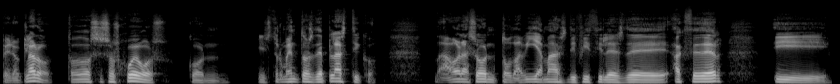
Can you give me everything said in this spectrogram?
pero claro, todos esos juegos con instrumentos de plástico ahora son todavía más difíciles de acceder y,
